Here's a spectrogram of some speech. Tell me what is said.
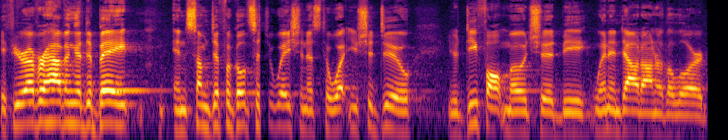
If you're ever having a debate in some difficult situation as to what you should do, your default mode should be when in doubt, honor the Lord.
